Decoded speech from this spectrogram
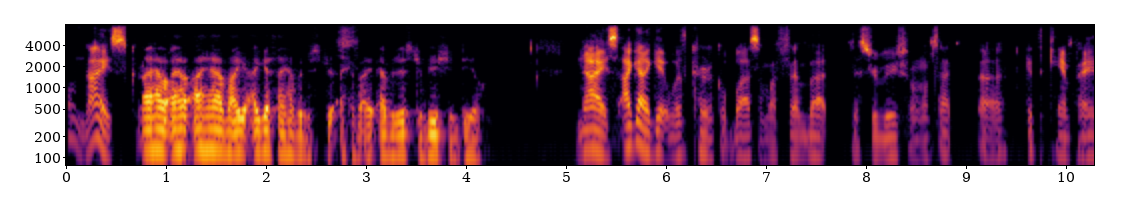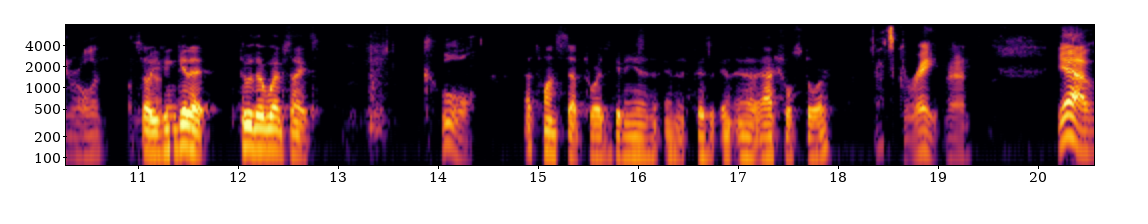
Oh, nice. I have, I have, I have, I, I guess I have a distri- I have, I have a distribution deal. Nice. I got to get with Critical Blast on my FemBat distribution once I uh, get the campaign rolling. So you can get it through their websites. Cool. That's one step towards getting it in a phys- in in an actual store. That's great, man. Yeah,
